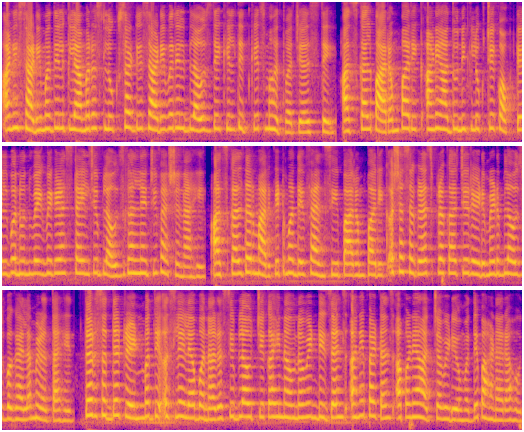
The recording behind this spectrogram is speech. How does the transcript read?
आणि साडीमधील ग्लॅमरस लुकसाठी साडीवरील ब्लाऊज देखील तितकेच महत्त्वाचे असते. आजकाल पारंपरिक आणि आधुनिक लुकचे कॉकटेल बनवून वेगवेगळ्या स्टाईलचे ब्लाऊज घालण्याची फॅशन आहे. आजकाल तर मार्केटमध्ये फॅन्सी पारंपरिक अशा सगळ्याच प्रकारचे रेडीमेड ब्लाऊज बघायला मिळत आहेत. तर सध्या ट्रेंडमध्ये असलेल्या बनारसी ब्लाऊजचे काही नवनवीन डिझाईन्स आणि पॅटर्न्स आपण या आजच्या व्हिडिओमध्ये पाहणार आहोत.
